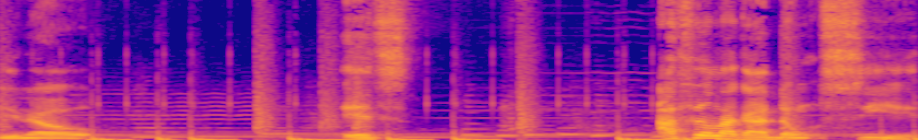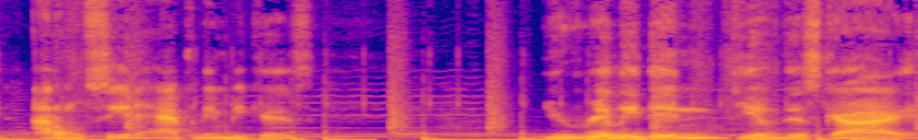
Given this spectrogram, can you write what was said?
you know it's I feel like I don't see it. I don't see it happening because you really didn't give this guy,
